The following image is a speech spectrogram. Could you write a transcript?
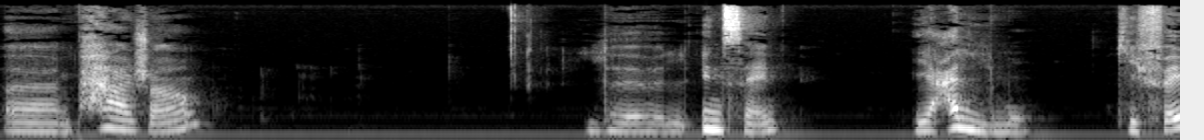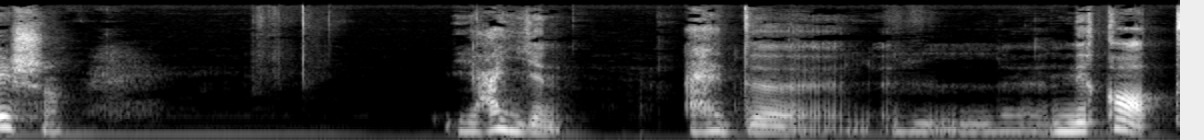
آه، بحاجة الإنسان يعلمه كيفاش يعين هاد النقاط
